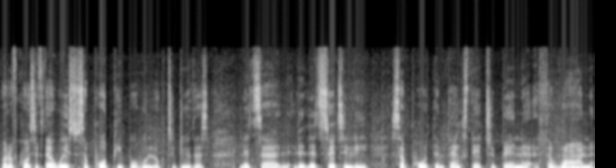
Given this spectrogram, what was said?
but of course, if there are ways to support people who look to do this, let's uh, let's certainly support them. Thanks there to Ben Theron.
